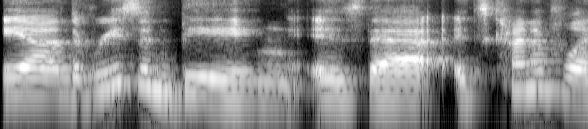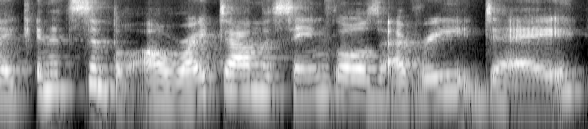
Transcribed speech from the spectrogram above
And the reason being is that it's kind of like, and it's simple. I'll write down the same goals every day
